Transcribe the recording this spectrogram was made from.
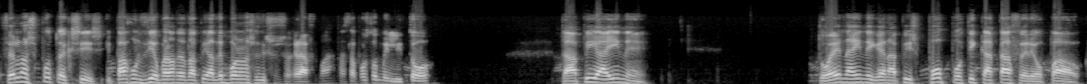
θέλω να σου πω το εξής. Υπάρχουν δύο πράγματα τα οποία δεν μπορώ να σου δείξω σε γράφημα. Θα στα πω στο μιλητό. Τα οποία είναι. Το ένα είναι για να πεις πω πω τι κατάφερε ο Πάοκ.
